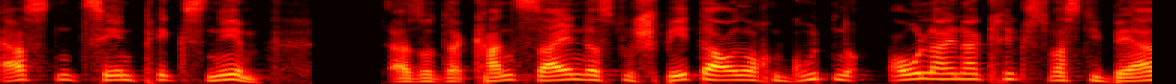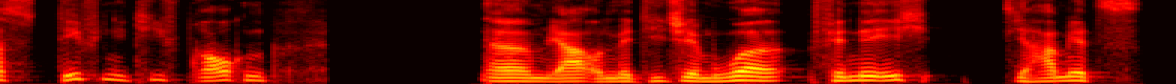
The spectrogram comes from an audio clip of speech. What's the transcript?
ersten zehn Picks nehmen. Also da kann es sein, dass du später auch noch einen guten O-Liner kriegst, was die Bears definitiv brauchen. Ähm, ja, und mit DJ Moore finde ich, sie haben jetzt,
